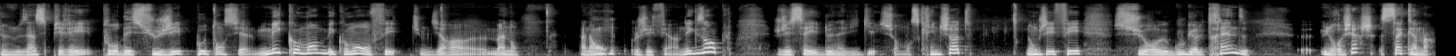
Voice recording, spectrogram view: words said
de nous inspirer pour des sujets potentiels. Mais comment, mais comment on fait? Tu me diras, euh, Manon. Alors, Mhm. j'ai fait un exemple. J'essaye de naviguer sur mon screenshot. Donc, j'ai fait sur euh, Google Trends euh, une recherche sac à main,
